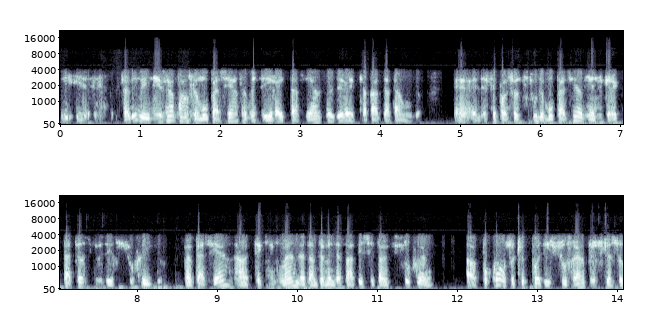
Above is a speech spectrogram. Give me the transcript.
Vous savez, les, gens pensent que le mot patient, ça veut dire être patient, ça veut dire être capable d'attendre. Euh, c'est pas ça du tout. Le mot patient vient du grec pathos, qui veut dire souffrir. Un patient, en, techniquement, là, dans le domaine de la santé, c'est un souffrant. Alors, pourquoi on s'occupe pas des souffrants plus que ça?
